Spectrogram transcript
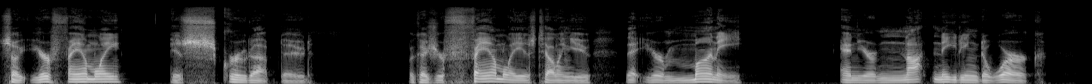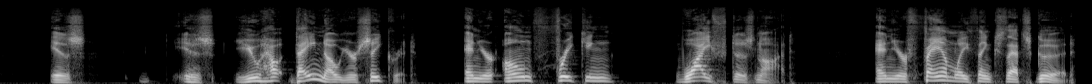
so your family is screwed up, dude, because your family is telling you that your money and you're not needing to work is is you how they know your secret and your own freaking wife does not. And your family thinks that's good.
